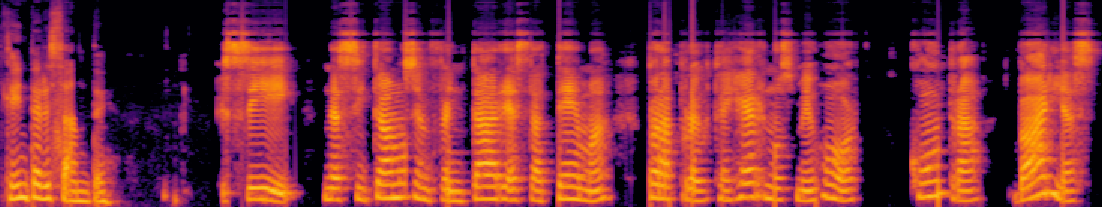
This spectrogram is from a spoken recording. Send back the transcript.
Qué interesante. Sí, necesitamos enfrentar este tema para protegernos mejor contra varias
